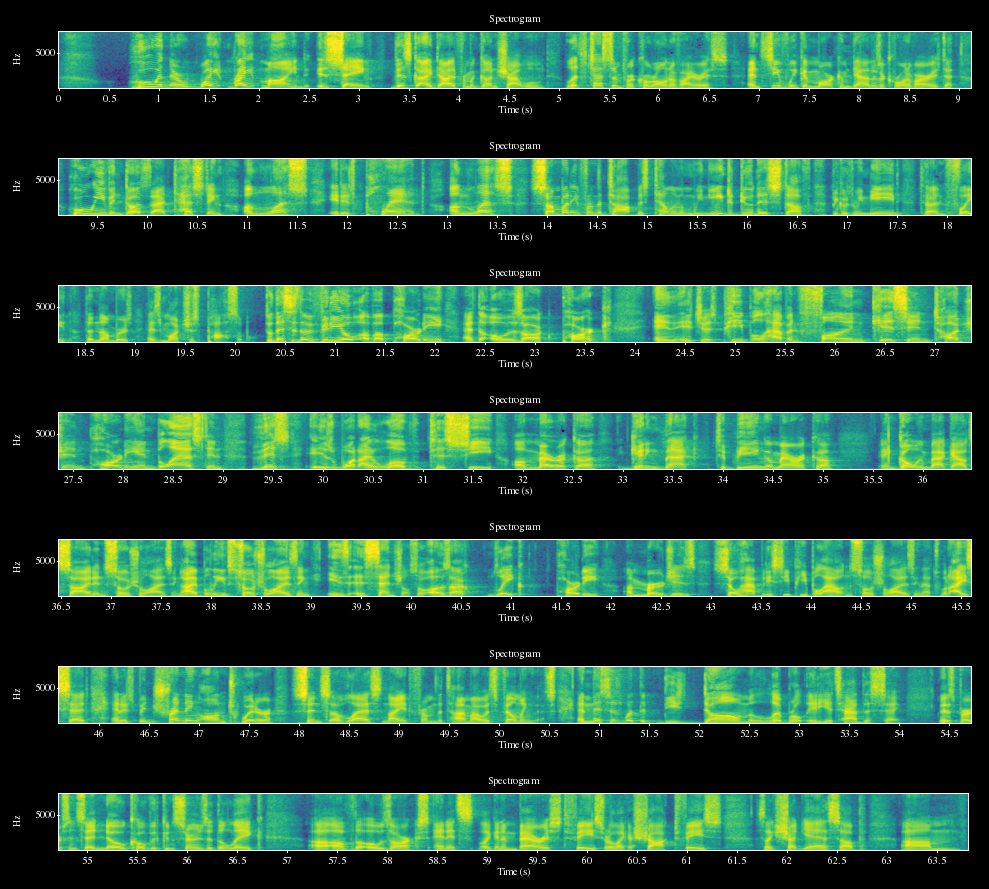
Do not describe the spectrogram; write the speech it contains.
Who in their right, right mind is saying this guy died from a gunshot wound? Let's test him for coronavirus and see if we can mark him down as a coronavirus death. Who even does that testing unless it is planned? Unless somebody from the top is telling them we need to do this stuff because we need to inflate the numbers as much as possible. So, this is a video of a party at the Ozark Park and it's just people having fun, kissing, touching, partying, blasting. This is what I love to see America getting back to being America and going back outside and socializing. I believe socializing is essential. So Ozark Lake party emerges. So happy to see people out and socializing. That's what I said. And it's been trending on Twitter since of last night from the time I was filming this. And this is what the, these dumb liberal idiots had to say. This person said no COVID concerns at the lake. Uh, of the Ozarks, and it's like an embarrassed face or like a shocked face. It's like, shut your ass up. Um,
